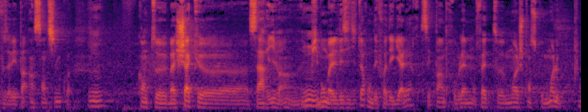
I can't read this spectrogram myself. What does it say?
vous n'avez pas un centime, quoi. Mhm. Quand euh, bah, chaque, euh, ça arrive. hein. Et Mhm. puis bon, les éditeurs ont des fois des galères. C'est pas un problème. En fait, moi, je pense que moi, le plus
